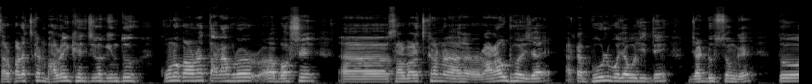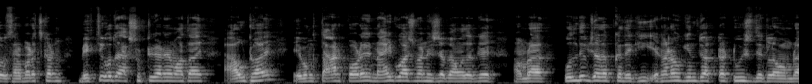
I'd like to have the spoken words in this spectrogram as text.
সরফরাজ খান ভালোই খেলছিল, কিন্তু কোনো কারণে তাড়াহুড়োর বসে সরফরাজ খান রান আউট হয়ে যায় একটা ভুল বোঝাবুঝিতে জাড্ডুর সঙ্গে। তো সরফরাজ খান ব্যক্তিগত একষট্টি রানের মাথায় আউট হয় এবং তারপরে নাইট ওয়াচম্যান হিসাবে আমাদেরকে, আমরা কুলদীপ যাদবকে দেখি। এখানেও কিন্তু একটা টুইস্ট দেখলাম আমরা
